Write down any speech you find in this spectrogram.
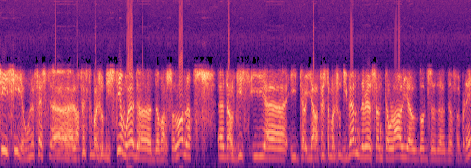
Sí, sí, una festa, la festa major d'estiu eh, de, de Barcelona, eh, del dis, i, eh, i hi ha la festa major d'hivern de Santa Eulàlia el 12 de, de febrer.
